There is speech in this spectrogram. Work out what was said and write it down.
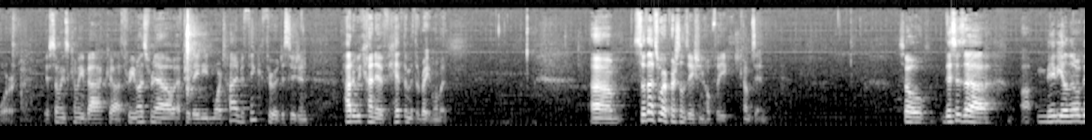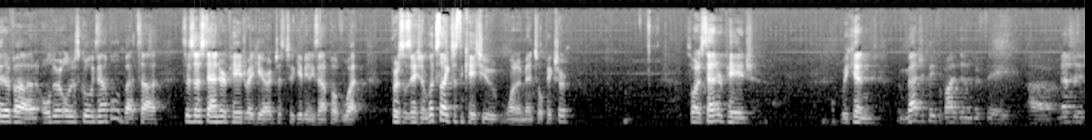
or if someone's coming back uh, three months from now after they need more time to think through a decision, how do we kind of hit them at the right moment? Um, so that's where personalization hopefully comes in. So this is a uh, maybe a little bit of an older older school example, but uh, this is a standard page right here, just to give you an example of what personalization looks like, just in case you want a mental picture. So on a standard page, we can magically provide them with a uh, message.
